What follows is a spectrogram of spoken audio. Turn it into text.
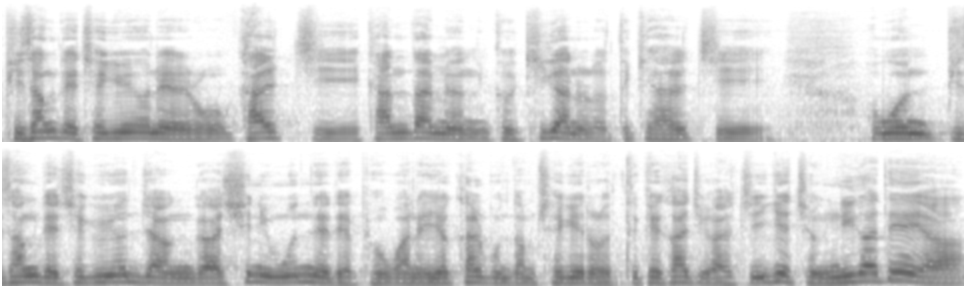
비상대책위원회로 갈지, 간다면 그 기간을 어떻게 할지, 혹은 비상대책위원장과 신임 원내대표 간의 역할 분담 체계를 어떻게 가져갈지 이게 정리가 돼야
